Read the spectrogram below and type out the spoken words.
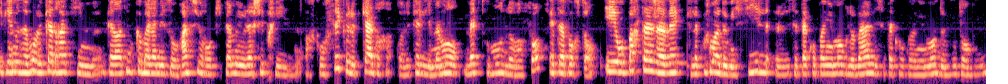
eh bien, nous avons le cadre intime, le cadre intime comme à la maison, rassurant, qui permet de lâcher prise, parce qu'on sait que le cadre dans lequel les mamans mettent au monde leur enfant est important. Et on partage avec l'accouchement à domicile euh, cet accompagnement global et cet accompagnement de bout en bout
